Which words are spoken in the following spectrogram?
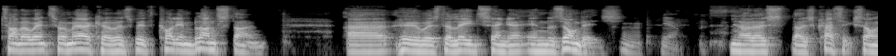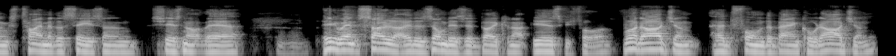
time I went to America was with Colin Blunstone, uh, who was the lead singer in the Zombies. Mm, yeah, you know those those classic songs, "Time of the Season," "She's Not There." Mm-hmm. He went solo. The Zombies had broken up years before. Rod Argent had formed a band called Argent,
